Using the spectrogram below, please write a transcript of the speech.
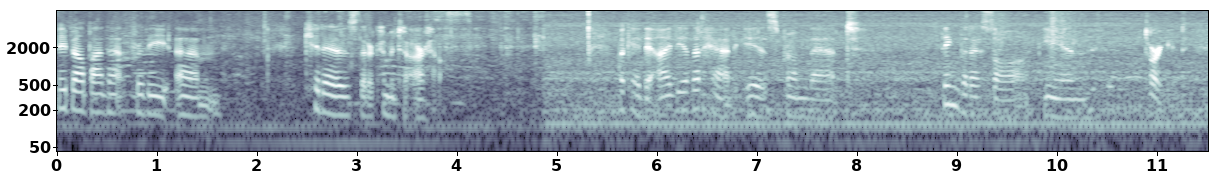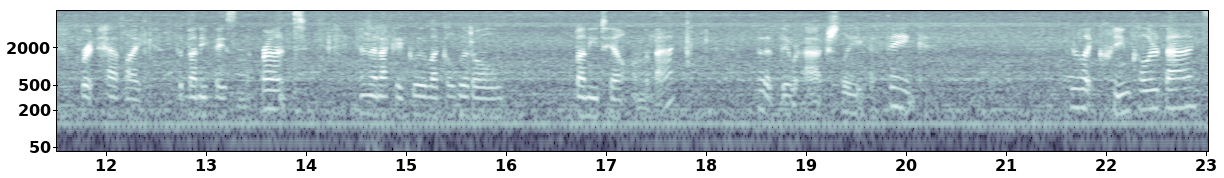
maybe I'll buy that for the um, kiddos that are coming to our house. Okay, the idea that I had is from that thing that I saw in Target, where it had like the bunny face in the front, and then I could glue like a little bunny tail on the back. But they were actually, I think, they were like cream colored bags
